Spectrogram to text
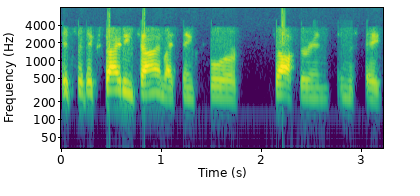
it's an exciting time, I think, for soccer in, in the state.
